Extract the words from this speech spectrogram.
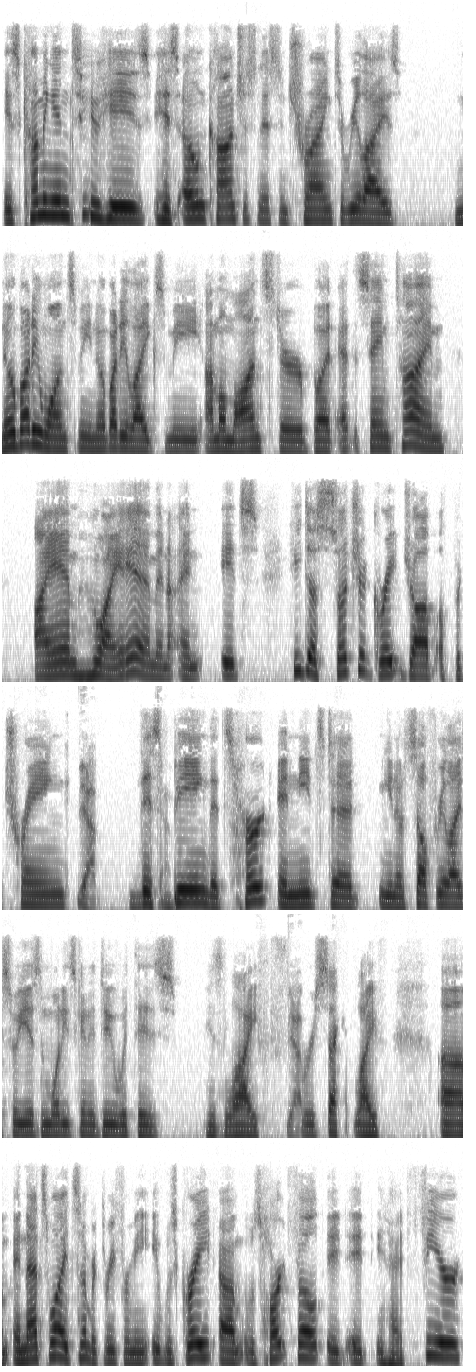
is coming into his his own consciousness and trying to realize nobody wants me, nobody likes me, I'm a monster, but at the same time, I am who I am, and and it's he does such a great job of portraying Yeah. This being that's hurt and needs to you know self realize who he is and what he's going to do with his his life Yep. or his second life. Um, and that's why it's number three for me. It was great. Um, it was heartfelt. It, it it had fear.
